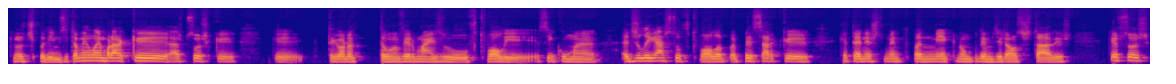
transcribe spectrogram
que nos despedimos. E também lembrar que as pessoas que, que, que agora estão a ver mais o, o futebol e assim como a, a desligar-se do futebol, a, a pensar que que até neste momento de pandemia que não podemos ir aos estádios, que as pessoas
